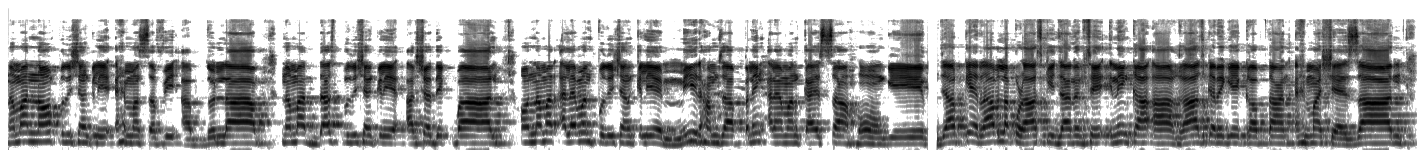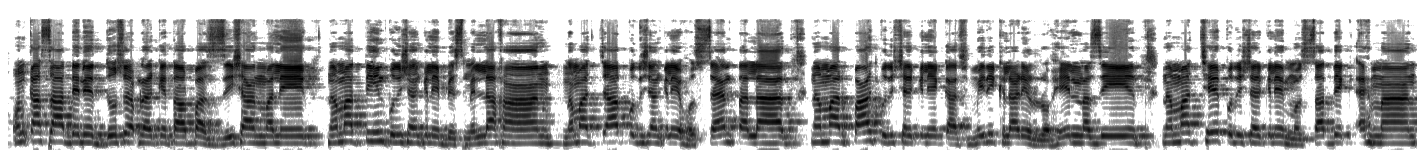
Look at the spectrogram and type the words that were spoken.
नंबर नौ पोजीशन के लिए अहमद सफ़ी अब्दुल्ला। नंबर दस पोजीशन के लिए अरशद इकबाल। और नंबर अलेवन पोजीशन के लिए मीर हमजा प्लिंग अलेवन का हिस्सा होंगे। जबकि रावला कुड़ास की जानब से इनिंग का आगाज़ करेंगे कप्तान अहमद शहजाद। उनका साथ देने दूसरे अपनर के तौर पर जीशान मलिक। नंबर तीन पोजीशन के लिए बिस्मिल्ला खान। नंबर चार पोजीशन के लिए हुसैन तलाक। नंबर पाँच पोजीशन के लिए कश्मीरी खिलाड़ी रोहेल नजीर। नंबर छः पोजीशन के लिए मुसद्दिक अहमद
